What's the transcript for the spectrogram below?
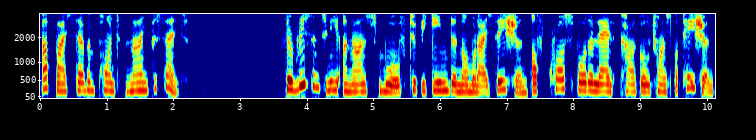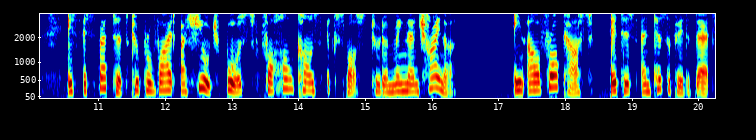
up by 7.9%. The recently announced move to begin the normalization of cross border land cargo transportation is expected to provide a huge boost for Hong Kong's exports to the mainland China. In our forecast, it is anticipated that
